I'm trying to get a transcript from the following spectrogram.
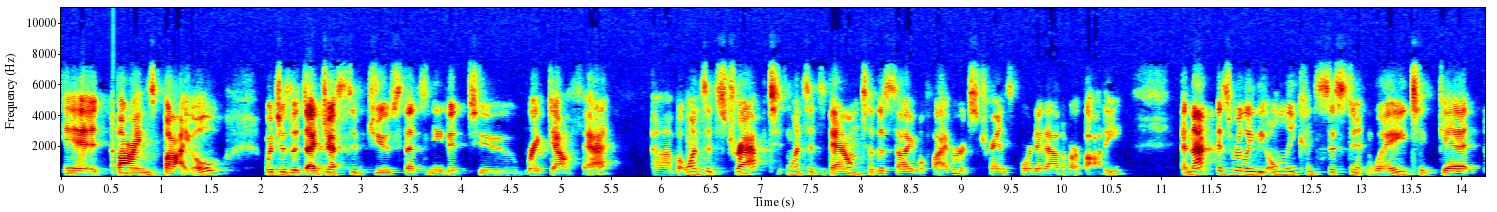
it binds bile, which is a digestive juice that's needed to break down fat. Uh, but once it's trapped, once it's bound to the soluble fiber, it's transported out of our body. And that is really the only consistent way to get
